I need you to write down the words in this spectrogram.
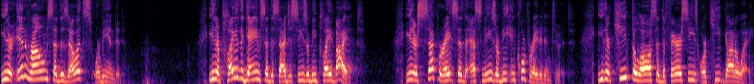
Either in Rome, said the Zealots, or be ended. Either play the game, said the Sadducees, or be played by it. Either separate, said the Essenes, or be incorporated into it. Either keep the law, said the Pharisees, or keep God away.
